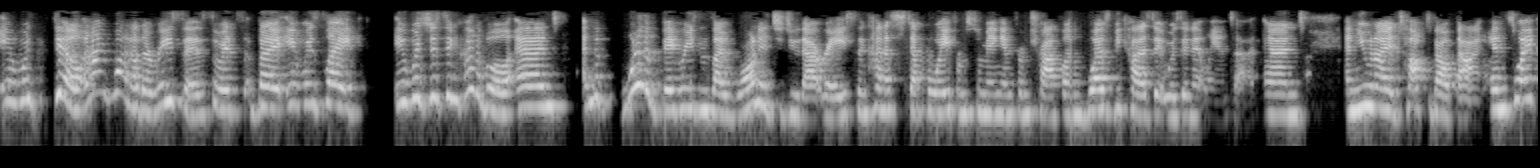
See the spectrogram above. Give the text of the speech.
it was still, and I won other races. So it's, but it was like, it was just incredible. And, and the, one of the big reasons I wanted to do that race and kind of step away from swimming and from triathlon was because it was in Atlanta. And, and you and I had talked about that. And so I kind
